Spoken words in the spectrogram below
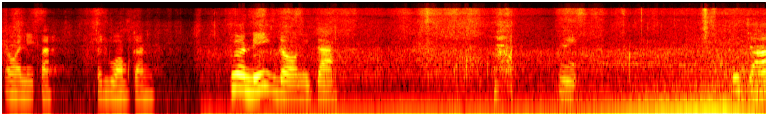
เอาอันนี้ไปไปรวมกัน เพื่อนนี้อีกดอกนี่จ้านี่นี่จ้า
